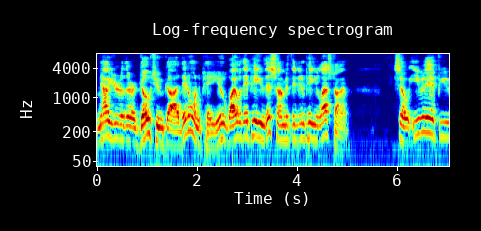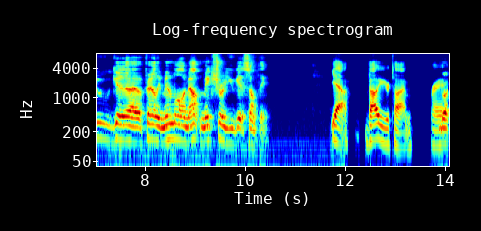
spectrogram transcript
now you're their go-to guy. They don't want to pay you. Why would they pay you this time if they didn't pay you last time? So even if you get a fairly minimal amount, make sure you get something. Yeah, value your time, right? right.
